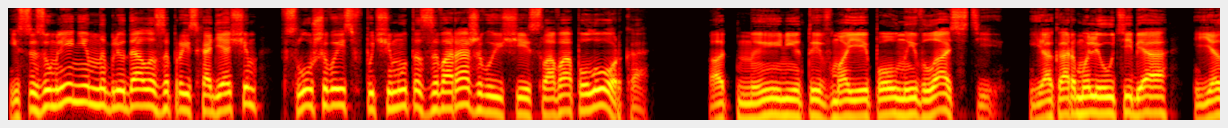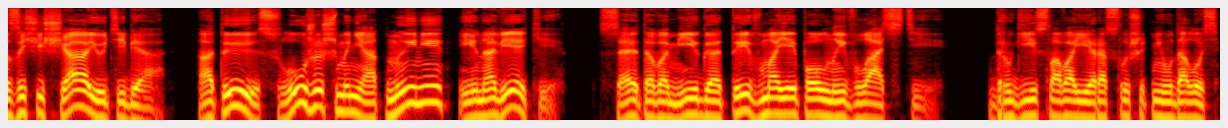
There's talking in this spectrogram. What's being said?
и с изумлением наблюдала за происходящим, вслушиваясь в почему-то завораживающие слова полуорка. «Отныне ты в моей полной власти. Я кормлю тебя, я защищаю тебя, а ты служишь мне отныне и навеки. С этого мига ты в моей полной власти». Другие слова ей расслышать не удалось.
